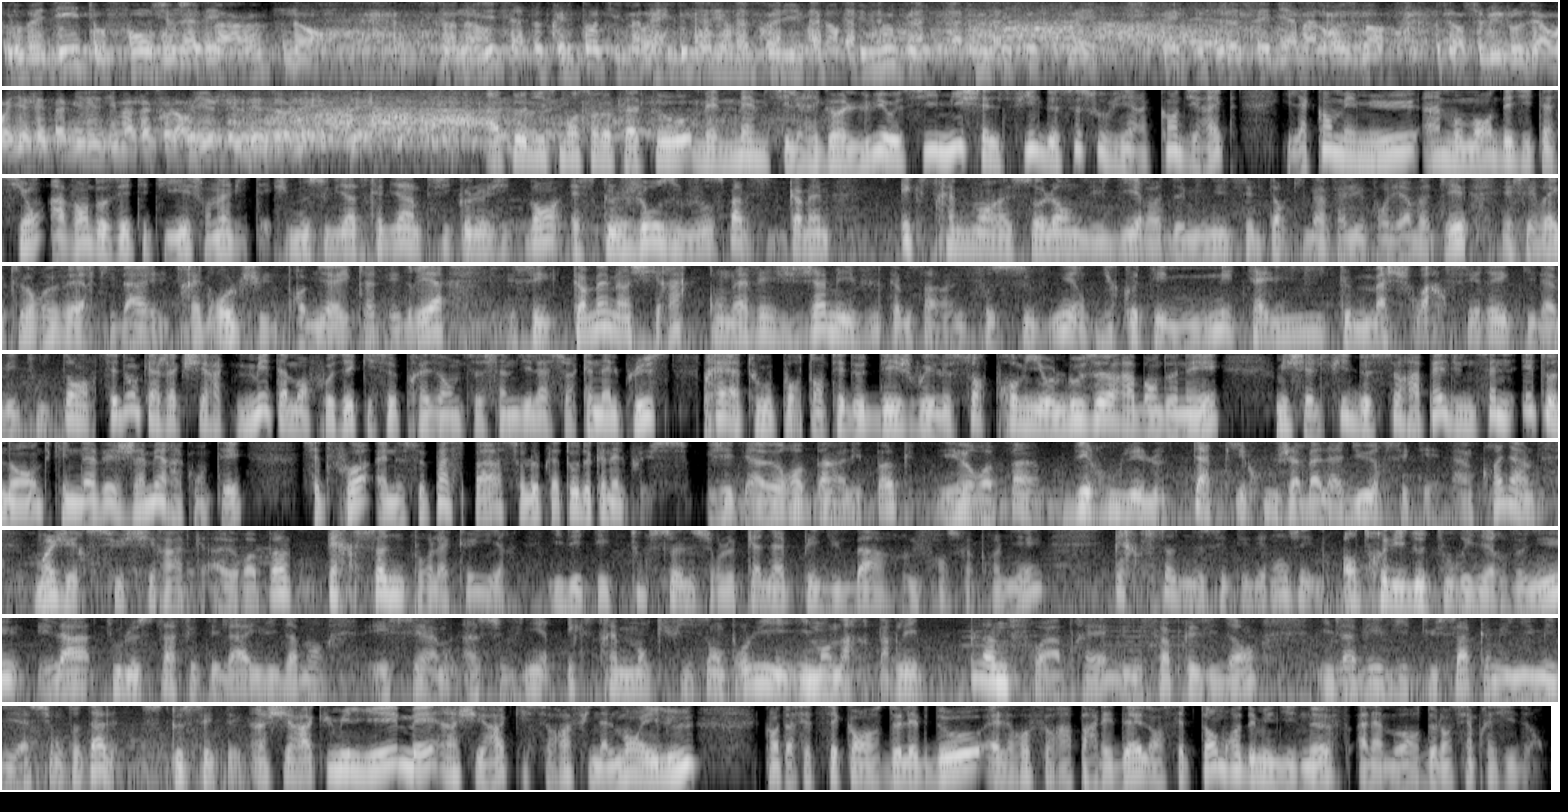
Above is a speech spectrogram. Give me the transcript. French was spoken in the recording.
Vous me dites, au fond, Je vous n'avez... pas, hein Non. Parce que non, non. c'est à peu près le temps qu'il m'a Ouais. fallu pour lire votre livre. Alors, s'il vous plaît. Oui, oui, je sais bien, malheureusement. Parce que dans celui que je vous ai envoyé, j'ai pas mis les images à colorier, je suis désolé. Applaudissements sur le plateau, mais même s'il rigole lui aussi, Michel Field se souvient qu'en direct, il a quand même eu un moment d'hésitation avant d'oser titiller son invité. Je me souviens très bien psychologiquement, est-ce que j'ose ou j'ose pas? C'est quand même extrêmement insolent de lui dire deux minutes, c'est le temps qu'il m'a fallu pour lire votre livre. Et c'est vrai que le revers qu'il a est très drôle, je suis le premier à éclater de rire. C'est quand même un Chirac qu'on n'avait jamais vu comme ça. hein. Il faut se souvenir du côté métallique, mâchoire serrée qu'il avait tout le temps. C'est donc un Jacques Chirac métamorphosé qui se présente ce samedi-là sur Canal+, prêt à tout pour tenter de déjouer le sort promis aux losers abandonnés. Michel Field se rappelle d'une scène étonnante qu'il n'avait jamais racontée. Cette fois, elle ne se passe pas sur le plateau de Canal+. J'étais à Europe 1 à l'époque, et Europe 1 déroulait le tapis rouge à baladure, c'était incroyable. Moi j'ai reçu Chirac à Europe 1, personne pour l'accueillir. Il était tout seul sur le canapé du bar rue François 1er. Personne ne s'était dérangé. Entre les deux tours, il est revenu et là, tout le staff était là, évidemment. Et c'est un, un souvenir extrêmement cuisant pour lui. Il m'en a reparlé plein de fois après, une fois président. Il avait vécu ça comme une humiliation totale, ce que c'était. Un Chirac humilié, mais un Chirac qui sera finalement élu. Quant à cette séquence de l'hebdo, elle refera parler d'elle en septembre 2019 à la mort de l'ancien président.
